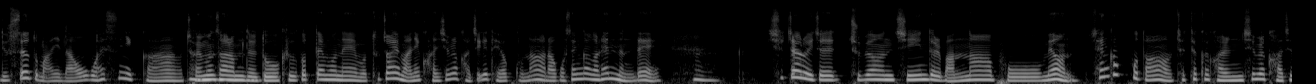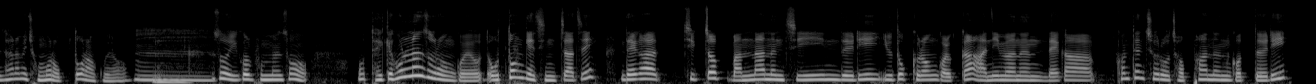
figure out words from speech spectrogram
뉴스에도 많이 나오고 했으니까 젊은 음. 사람들도 그것 때문에 뭐 투자에 많이 관심을 가지게 되었구나라고 생각을 했는데 음. 실제로 이제 주변 지인들 만나 보면 생각보다 재테크에 관심을 가진 사람이 정말 없더라고요. 음. 그래서 이걸 보면서 어, 되게 혼란스러운 거예요. 어떤 게 진짜지? 내가 직접 만나는 지인들이 유독 그런 걸까? 아니면은 내가 컨텐츠로 접하는 것들이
